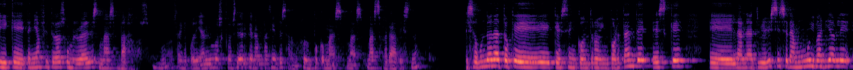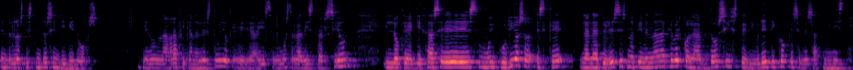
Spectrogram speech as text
y que tenían filtrados glomerulares más bajos. O sea que podríamos considerar que eran pacientes a lo mejor un poco más, más, más graves. ¿no? El segundo dato que, que, se encontró importante es que eh, la natriuresis era muy variable entre los distintos individuos. Tienen una gráfica en el estudio que ahí se demuestra la dispersión y lo que quizás es muy curioso es que la natriuresis no tiene nada que ver con la dosis de diurético que se les administra.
